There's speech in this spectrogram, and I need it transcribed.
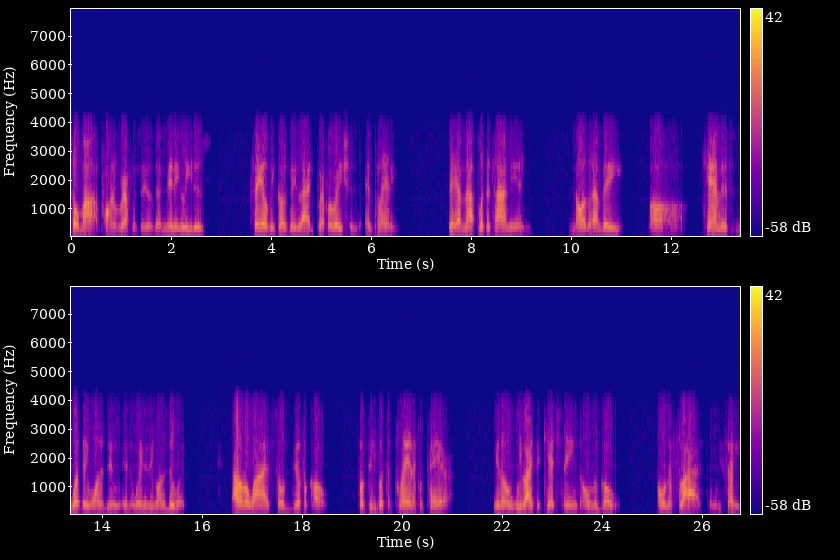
So my point of reference is that many leaders fail because they lack preparation and planning. They have not put the time in, nor have they uh, canvassed what they want to do in the way that they're going to do it. I don't know why it's so difficult for people to plan and prepare. You know, we like to catch things on the go, on the fly, so we say.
